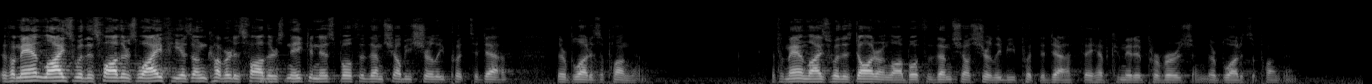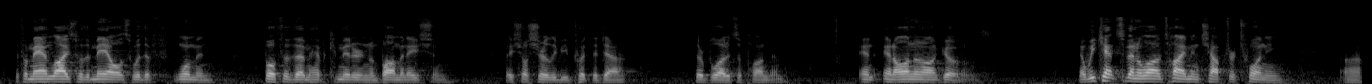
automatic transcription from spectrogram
If a man lies with his father's wife, he has uncovered his father's nakedness, both of them shall be surely put to death. Their blood is upon them. If a man lies with his daughter in law, both of them shall surely be put to death. They have committed perversion. Their blood is upon them. If a man lies with a male as with a woman, both of them have committed an abomination. They shall surely be put to death. Their blood is upon them. And, and on and on goes. Now, we can't spend a lot of time in chapter 20. Um,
